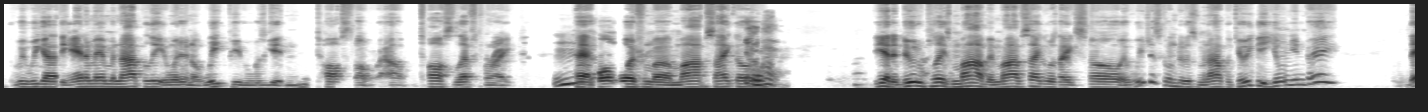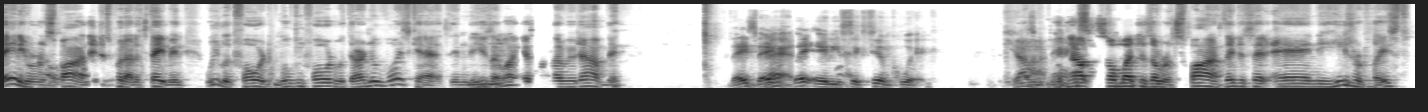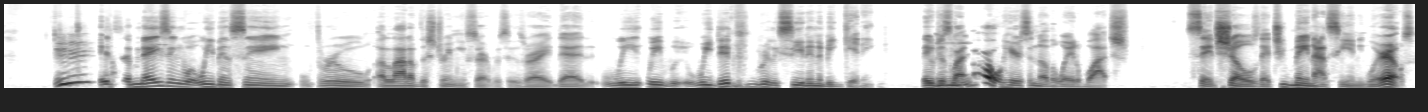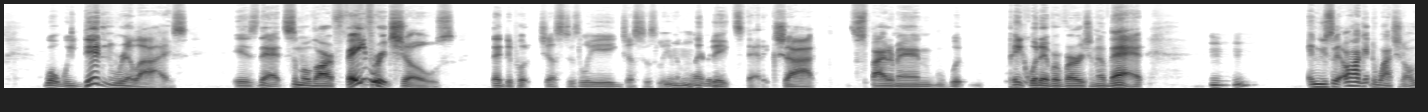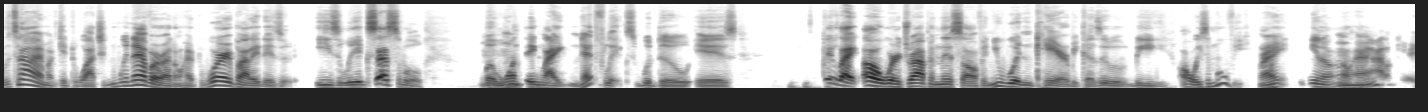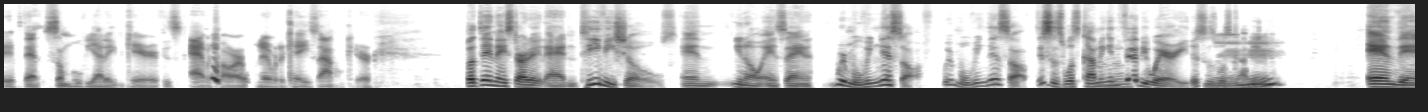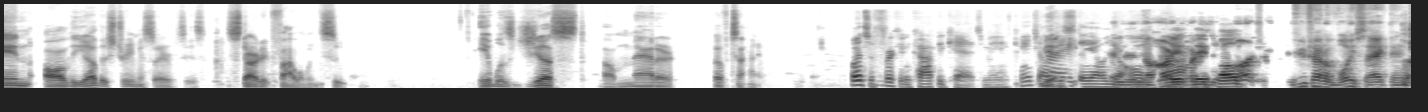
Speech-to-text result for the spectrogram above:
We, we got the anime monopoly, and within a week, people was getting tossed off, out, tossed left and right. Mhm. Had homeboy from uh, Mob Psycho. yeah, the dude who plays Mob and Mob Psycho was like, "So if we just gonna do this monopoly, can we get union pay?" They didn't even respond. They just put out a statement. We look forward to moving forward with our new voice cast, and he's like, Mhm. "Well, I guess I'm out of a job then." They It's they bad. they 86 him quick. God, Without so much as a response, they just said, and he's replaced. Mhm. it's amazing what we've been seeing through a lot of the streaming services, right? That we we we didn't really see it in the beginning. They were just like, oh, here's another way to watch said shows that you may not see anywhere else. What we didn't realize is that some of our favorite shows that they put Justice League, Justice League Mhm. Unlimited, Static Shock, Spider-Man would pick whatever version of that Mhm. And you say, "Oh, I get to watch it all the time. I get to watch it whenever. I don't have to worry about it. It's easily accessible." But Mhm. one thing like Netflix would do is they're like, "Oh, we're dropping this off," and you wouldn't care because it would be always a movie, right? You know, oh, I, I don't care if that's some movie. I didn't care if it's Avatar, whatever the case. I don't care. But then they started adding TV shows, and you know, and saying, "We're moving this off. We're moving this off. This is what's coming in Mhm. February. This is what's coming Mhm. And then all the other streaming services started following suit. It was just a matter of time. Bunch of freaking copycats, man. Can't y'all Yeah. just stay on And your then own? the hard part is fall- if you try to voice act and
